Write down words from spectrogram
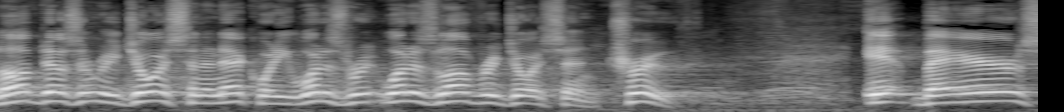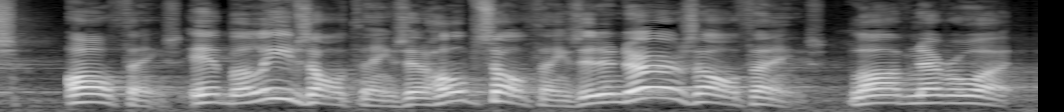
Love doesn't rejoice in inequity. What, is, what does love rejoice in? Truth. It bears all things. It believes all things. It hopes all things. It endures all things. Love never what?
